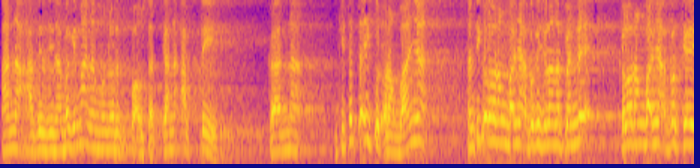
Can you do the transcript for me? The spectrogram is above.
anak hasil zina. Bagaimana menurut Pak Ustadz? Karena akte. Karena kita tak ikut orang banyak. Nanti kalau orang banyak pakai celana pendek, kalau orang banyak pakai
